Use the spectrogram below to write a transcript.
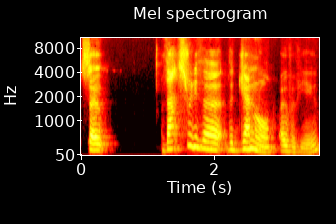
So that's really the, the general overview.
